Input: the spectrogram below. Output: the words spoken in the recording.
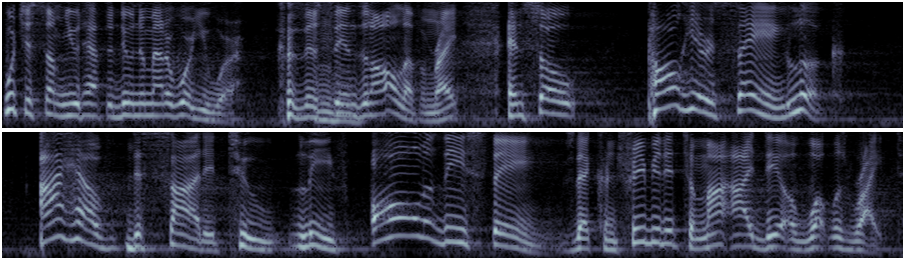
which is something you'd have to do no matter where you were, because there's mm-hmm. sins in all of them, right? And so Paul here is saying, look, I have decided to leave all of these things that contributed to my idea of what was right.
